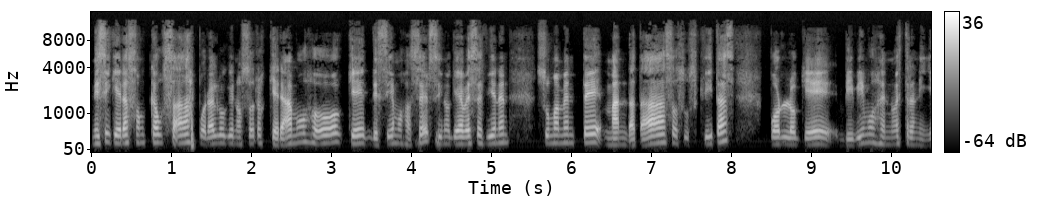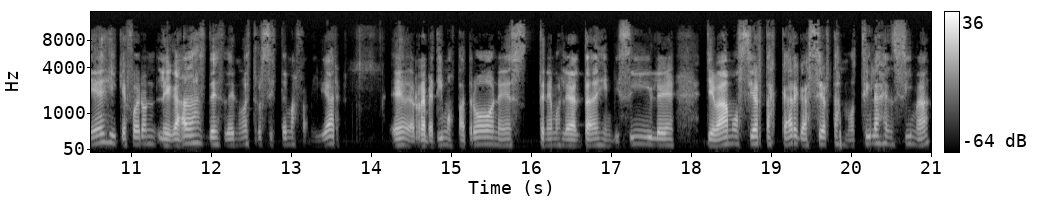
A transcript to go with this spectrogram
ni siquiera son causadas por algo que nosotros queramos o que deseamos hacer, sino que a veces vienen sumamente mandatadas o suscritas por lo que vivimos en nuestra niñez y que fueron legadas desde nuestro sistema familiar. Eh, repetimos patrones, tenemos lealtades invisibles, llevamos ciertas cargas, ciertas mochilas encima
